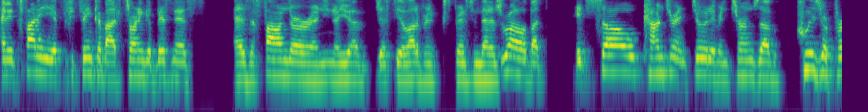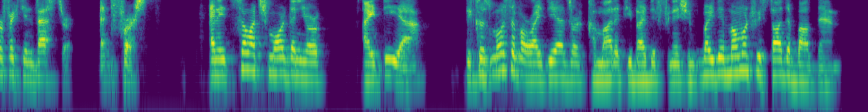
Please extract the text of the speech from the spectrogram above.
And it's funny if you think about starting a business as a founder and, you know, you have Jesse a lot of experience in that as well, but it's so counterintuitive in terms of who is your perfect investor at first. And it's so much more than your idea because most of our ideas are commodity by definition. By the moment we thought about them,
